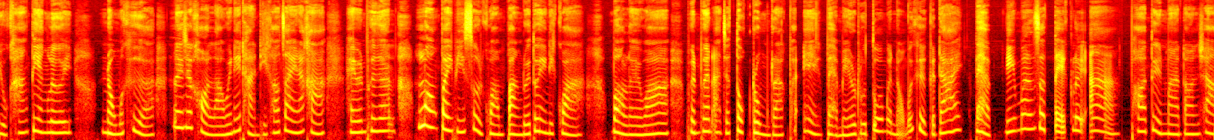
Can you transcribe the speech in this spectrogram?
อยู่ข้างเตียงเลยน้องมะเขือเลยจะขอลาไว้ในฐานที่เข้าใจนะคะ ให้เพื่อนๆลองไปพิสูจน์ความปังด้วยตัวเองดีกว่า บอกเลยว่าเพื่อนๆอาจจะตกหลุมรักพระเอกแบบไม่รู้ตัวเหมือนน้องมะเขือก็ได้ แบบนี้มันสเต็กเลยอะ พอตื่นมาตอนเช้า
